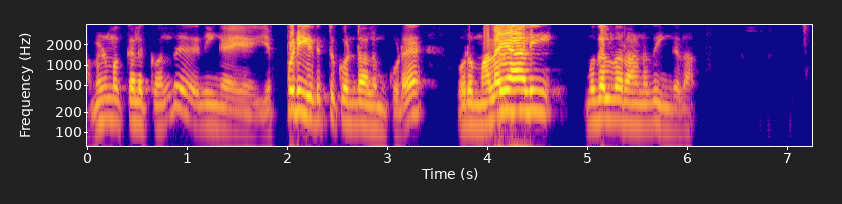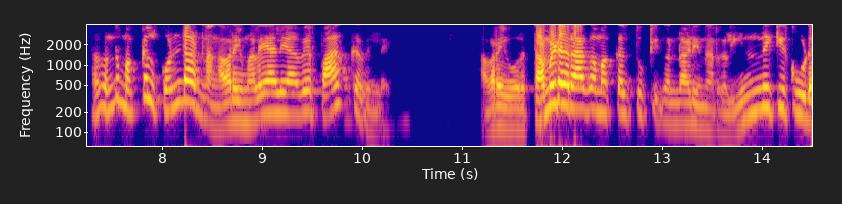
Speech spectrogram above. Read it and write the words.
தமிழ் மக்களுக்கு வந்து நீங்க எப்படி எடுத்துக்கொண்டாலும் கூட ஒரு மலையாளி முதல்வரானது இங்கே தான் அது வந்து மக்கள் கொண்டாடினாங்க. அவரை மலையாளியாவே பார்க்கவில்லை. அவரை ஒரு தமிழராக மக்கள் தூக்கி கொண்டாடினார்கள். இன்னைக்கு கூட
